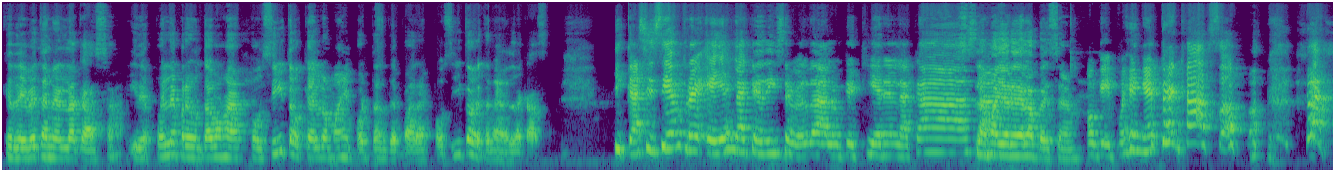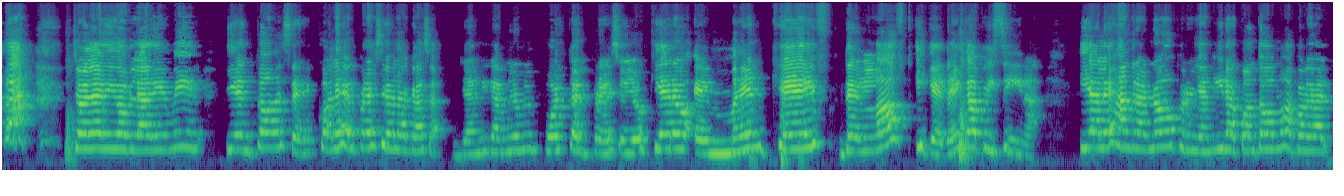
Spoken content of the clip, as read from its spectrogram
que debe tener la casa. Y después le preguntamos a Esposito qué es lo más importante para Esposito de tener en la casa. Y casi siempre ella es la que dice, ¿verdad? Lo que quiere en la casa. La mayoría de las veces. Ok, pues en este caso, yo le digo, Vladimir, y entonces, ¿cuál es el precio de la casa? Ya mira, a mí no me importa el precio, yo quiero el man cave del loft y que tenga piscina. Y Alejandra, no, pero ya mira, ¿cuánto vamos a pagar?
